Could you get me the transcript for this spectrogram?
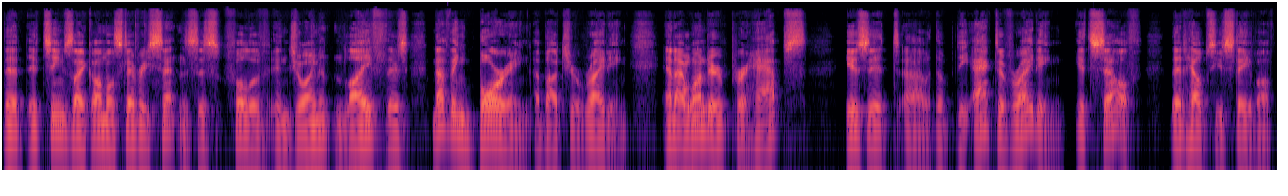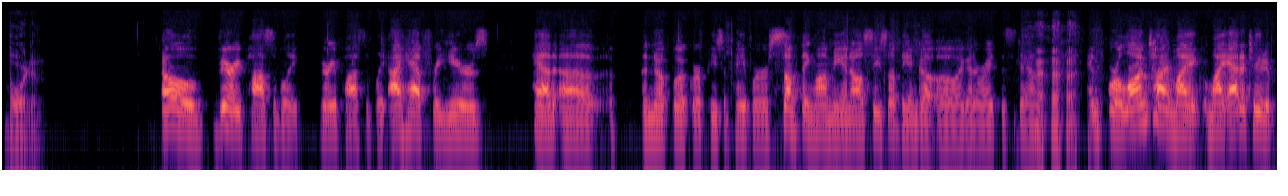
That it seems like almost every sentence is full of enjoyment and life. There's nothing boring about your writing, and I wonder perhaps is it uh, the the act of writing itself that helps you stave off boredom? Oh, very possibly, very possibly. I have for years had a, a notebook or a piece of paper or something on me, and I'll see something and go, "Oh, I got to write this down." and for a long time, my my attitude,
